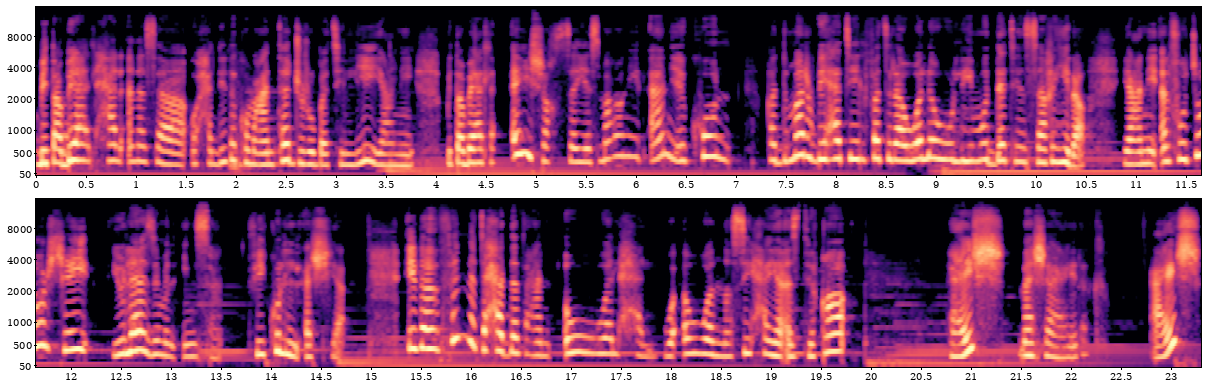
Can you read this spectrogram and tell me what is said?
بطبيعة الحال أنا سأحدثكم عن تجربة لي يعني بطبيعة أي شخص سيسمعني الآن يكون قد مر بهذه الفترة ولو لمدة صغيرة. يعني الفتور شيء يلازم الإنسان في كل الأشياء. إذا فلنتحدث عن أول حل وأول نصيحة يا أصدقاء عش مشاعرك. عش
